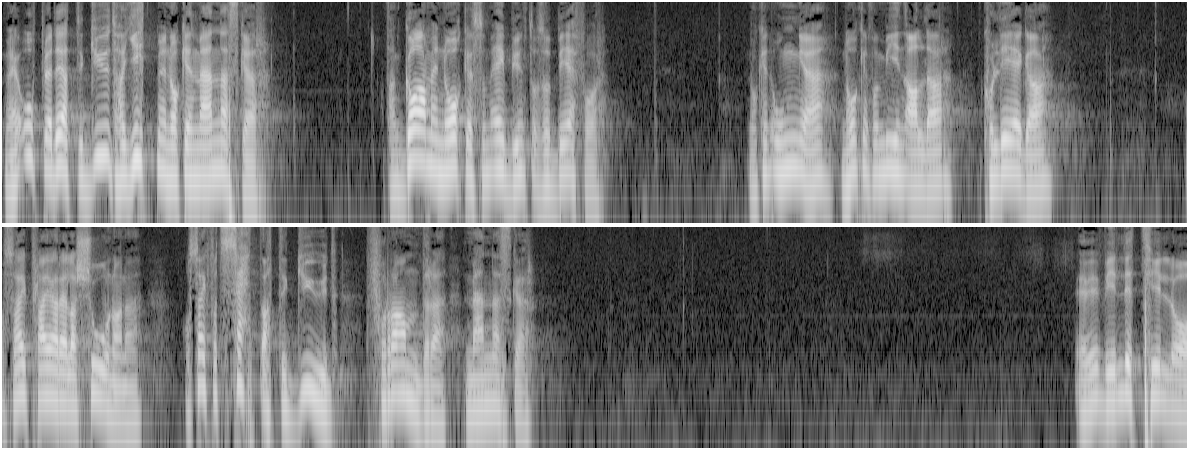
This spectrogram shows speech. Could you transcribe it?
Men jeg har opplevd det at Gud har gitt meg noen mennesker. At Han ga meg noe som jeg begynte å be for. Noen unge, noen på min alder, kollegaer. Og så har jeg pleia relasjonene. Og så har jeg fått sett at Gud forandrer mennesker. Er vi villige til å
